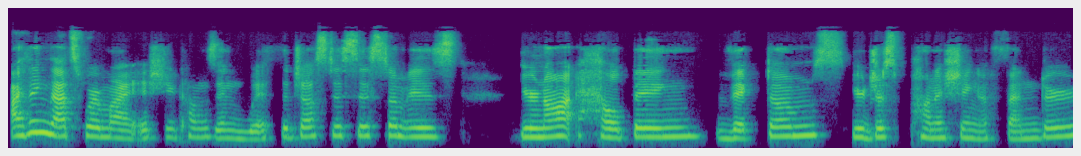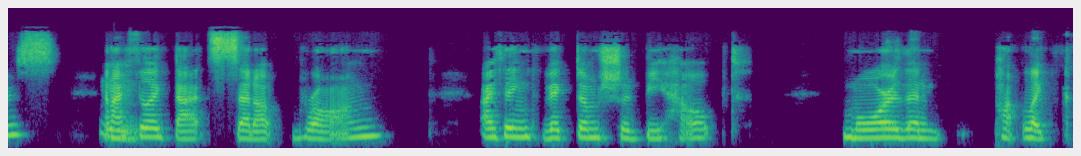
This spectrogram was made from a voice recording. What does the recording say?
I think that's where my issue comes in with the justice system is you're not helping victims, you're just punishing offenders. And I Mm. feel like that's set up wrong. I think victims should be helped more than like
